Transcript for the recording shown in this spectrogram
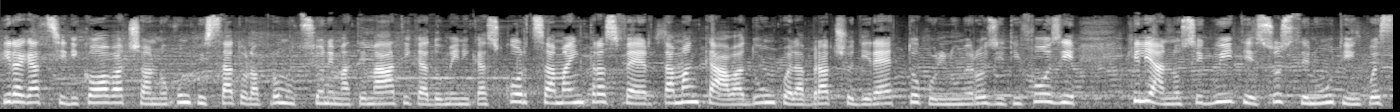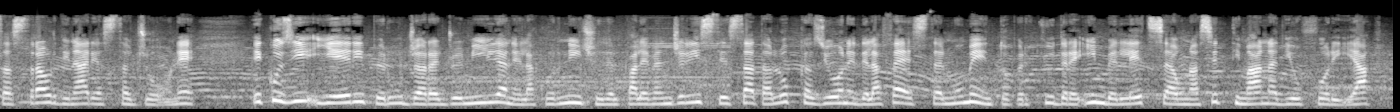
I ragazzi di Kovac hanno conquistato la promozione matematica domenica scorsa, ma in trasferta mancava dunque l'abbraccio diretto con i numerosi tifosi che li hanno seguiti e sostenuti in questa straordinaria stagione. E così ieri Perugia-Reggio Emilia, nella cornice del Palevangelisti, è stata l'occasione della festa, il momento per chiudere in bellezza una settimana di euforia.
